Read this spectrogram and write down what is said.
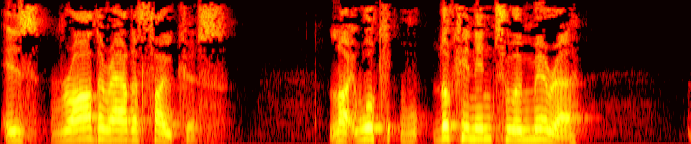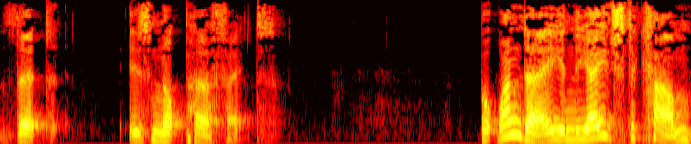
is rather out of focus. Like look, looking into a mirror that is not perfect. But one day, in the age to come,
